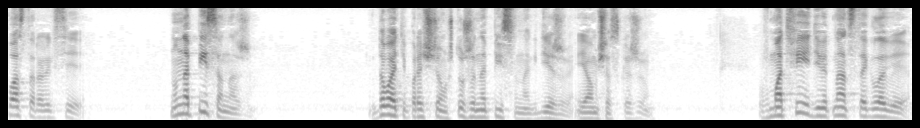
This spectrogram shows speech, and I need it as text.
пастор Алексей, ну написано же. Давайте прочтем, что же написано, где же, я вам сейчас скажу. В Матфея 19 главе.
